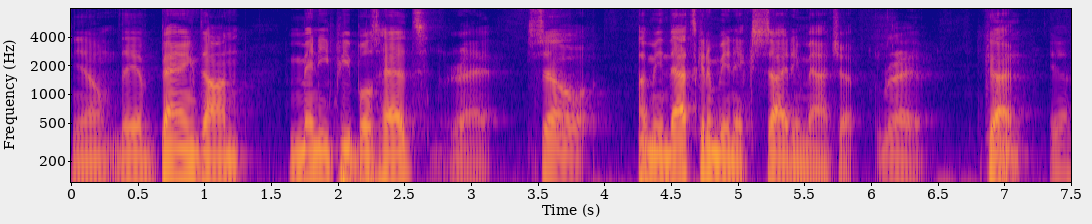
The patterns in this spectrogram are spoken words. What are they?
know, they have banged on many people's heads. Right. So, I mean, that's going to be an exciting matchup. Right. Okay. Yeah,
